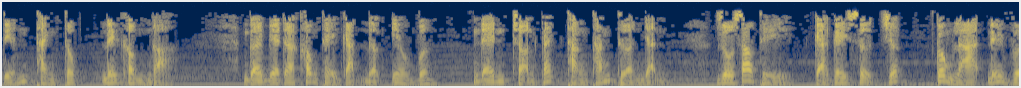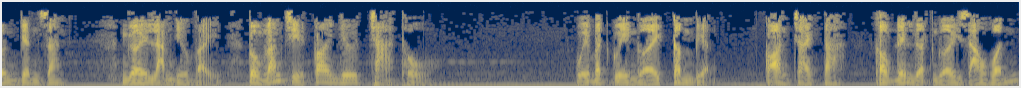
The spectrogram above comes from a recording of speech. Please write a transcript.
tiến thành thục Đến không ngờ. Người biết đã không thể gạt được yêu vương nên chọn cách thẳng thắn thừa nhận. Dù sao thì Cả gây sự trước Cũng là đế vương nhân gian. Người làm như vậy Cùng lắm chỉ coi như trả thù. Quỷ bất quỷ người câm miệng, Con trai ta, Không đến lượt người giáo huấn.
